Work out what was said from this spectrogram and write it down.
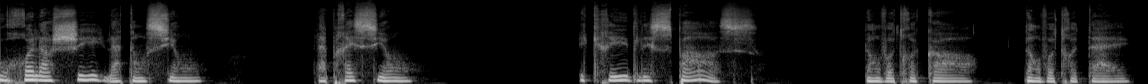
pour relâcher la tension, la pression et créer de l'espace dans votre corps, dans votre tête.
